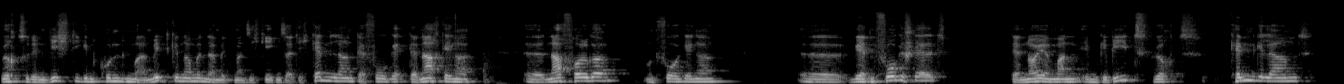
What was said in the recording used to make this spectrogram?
wird zu den wichtigen Kunden mal mitgenommen, damit man sich gegenseitig kennenlernt. Der, Vorgä der Nachgänger, äh, Nachfolger und Vorgänger äh, werden vorgestellt. Der neue Mann im Gebiet wird kennengelernt,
